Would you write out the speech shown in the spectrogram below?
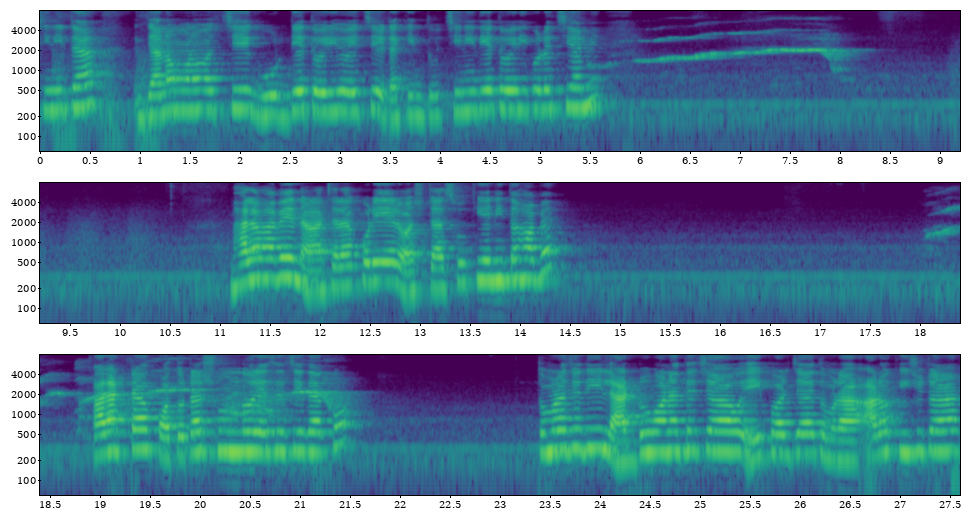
চিনিটা। যেন মনে হচ্ছে গুড় দিয়ে তৈরি হয়েছে, এটা কিন্তু চিনি দিয়ে তৈরি করেছি আমি। ভালোভাবে নাড়াচাড়া করে রসটা শুকিয়ে নিতে হবে। কালারটা কতটা সুন্দর এসেছে দেখো। তোমরা যদি লাড্ডু বানাতে চাও, এই পর্যায়ে তোমরা আরও কিছুটা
